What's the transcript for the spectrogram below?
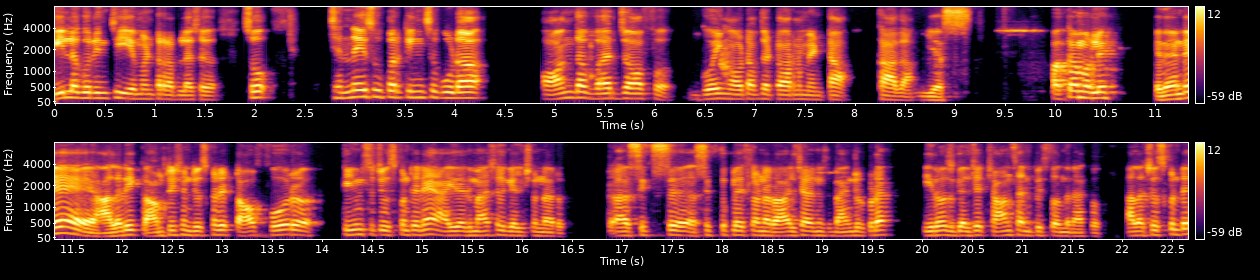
వీళ్ళ గురించి ఏమంటారు plus so Chennai Super Kings కూడా on the verge of going out of the టోర్నమెంటా కాదా? ఎస్ పక్కా మురళి. ఎందుకంటే ఆల్రెడీ కాంపిటీషన్ చూసుకుంటే టాప్ ఫోర్ టీమ్స్ చూసుకుంటేనే ఐదైదు మ్యాచ్లు గెలిచున్నారు. సిక్స్ సిక్స్త్ ప్లేస్లో ఉన్న రాయల్ ఛాలెంజర్స్ బెంగళూరు కూడా ఈ రోజు గెలిచే ఛాన్స్ అనిపిస్తుంది నాకు. అలా చూసుకుంటే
